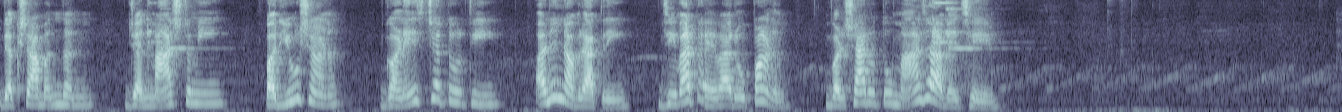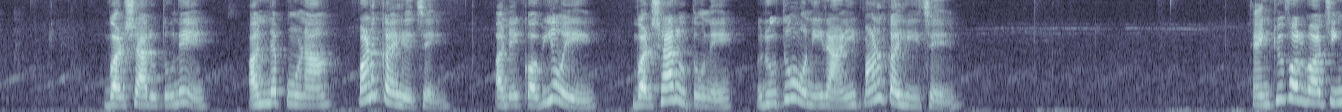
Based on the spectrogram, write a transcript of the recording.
રક્ષાબંધન, જન્માષ્ટમી, પર્યુષણ, ગણેશ ચતુર્થી અને નવરાત્રિ જેવા તહેવારો પણ વર્ષા ઋતુમાં જ આવે છે. વર્ષા ઋતુને અન્નપૂર્ણા પણ કહે છે અને કવિઓએ વર્ષા ઋતુને ઋતુઓની રાણી પણ કહી છે. Thank you for watching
